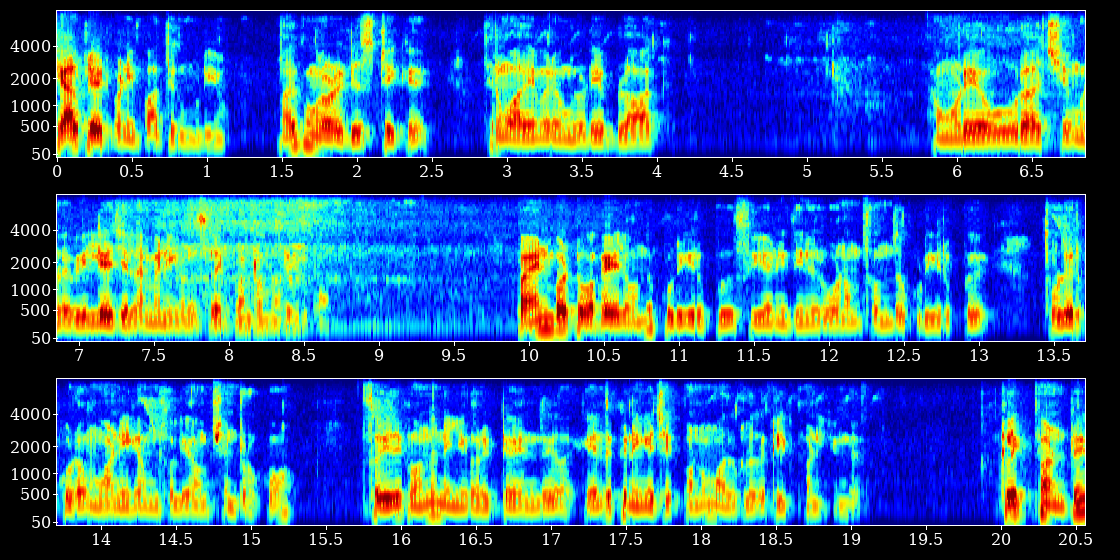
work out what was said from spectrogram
கேல்குலேட் பண்ணி பார்த்துக்க முடியும். அதுக்கு உங்களுடைய டிஸ்ட்ரிக்கு திரும்ப அதே மாதிரி உங்களுடைய பிளாக் உங்களுடைய ஊராட்சி உங்களுடைய வில்லேஜ் எல்லாமே நீங்கள் வந்து செலக்ட் பண்ணுற மாதிரி இருக்கும். பயன்பாட்டு வகையில் வந்து குடியிருப்பு சுயநிதி நிறுவனம் சொந்த குடியிருப்பு தொழிற்கூடம் வணிகம்னு சொல்லி ஆப்ஷன் இருக்கும். ஸோ இதுக்கு வந்து நீங்கள் கரெக்டாக எந்த எதுக்கு நீங்கள் செக் பண்ணணும் அதுக்குள்ளே கிளிக் பண்ணிக்கோங்க. கிளிக் பண்ணிட்டு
